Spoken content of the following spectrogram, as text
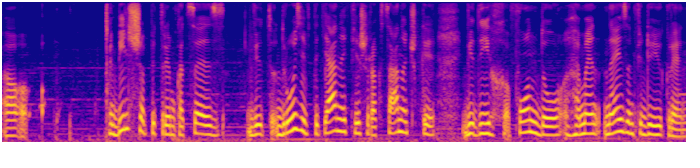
Е, Більша підтримка це від друзів Тетяни Фішер, Оксаночки, від їх фонду Гемен Нейзен Ukraine.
